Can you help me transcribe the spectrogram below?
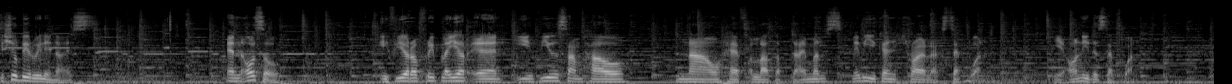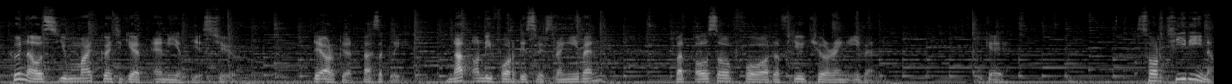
It should be really nice. And also, if you're a free player and if you somehow now have a lot of diamonds, maybe you can try like step 1. Yeah, only the step 1. Who knows, you might going to get any of these too. They are good, basically. Not only for this week's ring event, but also for the future ring event. Okay. Sortirina.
